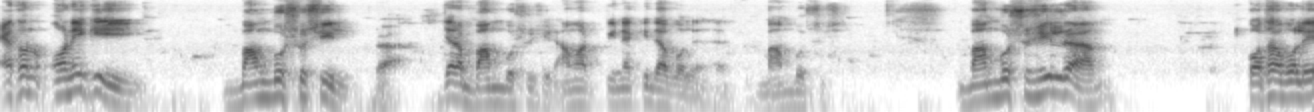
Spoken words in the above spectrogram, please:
এখন অনেকেই বাম্বু সুশীলরা যারা বাম্বু সুশীল আমার পিনাকিদা বলেন বাম্বু সুশীল বাম্বু সুশীলরা কথা বলে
